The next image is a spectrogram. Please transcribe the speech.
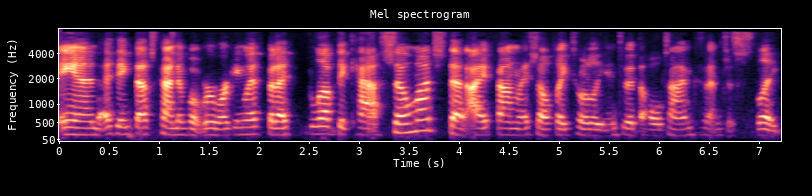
And I think that's kind of what we're working with. But I love the cast so much that I found myself like totally into it the whole time because I'm just like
